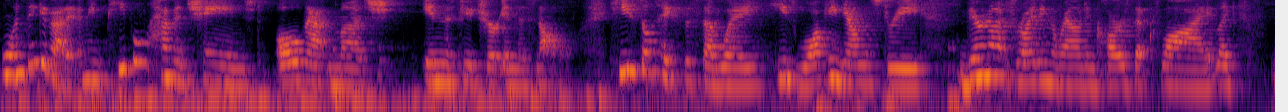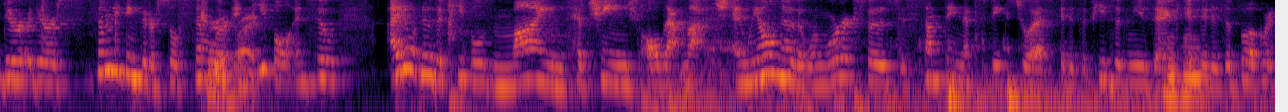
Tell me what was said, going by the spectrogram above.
Well, and think about it. I mean, people haven't changed all that much in the future in this novel. He still takes the subway, he's walking down the street. They're not driving around in cars that fly. Like there there are so many things that are still similar True, in right. people. And so I don't know that people's minds have changed all that much. And we all know that when we're exposed to something that speaks to us, if it's a piece of music, if mm-hmm. it is a book, or-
